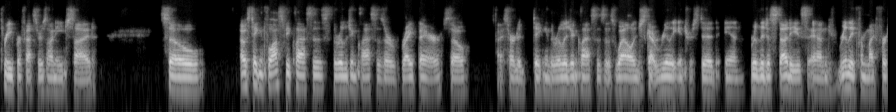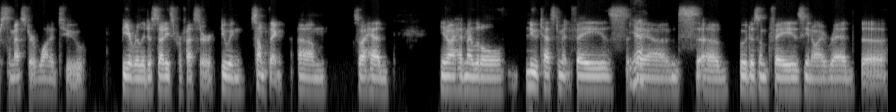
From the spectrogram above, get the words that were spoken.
three professors on each side. So I was taking philosophy classes, the religion classes are right there. So I started taking the religion classes as well and just got really interested in religious studies. And really, from my first semester, wanted to be a religious studies professor doing something. Um, so I had you know, I had my little New Testament phase Yeah. and uh, Buddhism phase. You know, I read the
